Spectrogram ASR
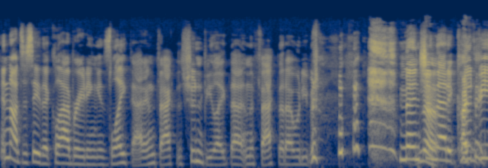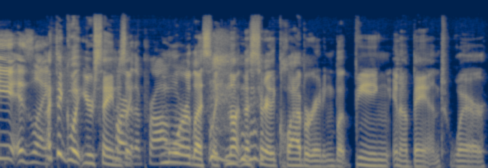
And not to say that collaborating is like that. In fact, it shouldn't be like that. And the fact that I would even mention No, that it could think- be is like I think what you're saying part is of like the problem. more or less like not necessarily collaborating, but being in a band where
